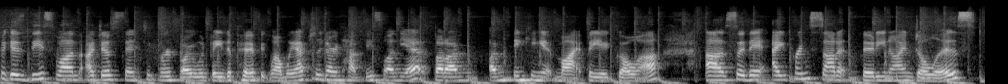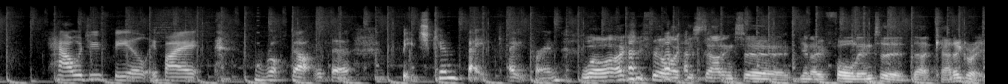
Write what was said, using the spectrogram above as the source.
because this one I just said to Griffo would be the perfect one. We actually don't have this one yet yet, but I'm I'm thinking it might be a goer. Uh, so their aprons start at thirty nine dollars. How would you feel if I rocked up with a bitch can bake apron? Well, I actually feel like you're starting to, you know, fall into that category.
